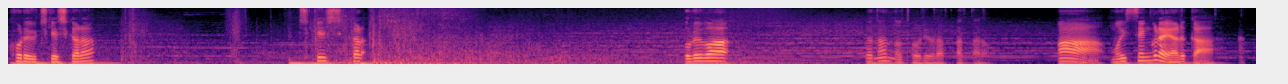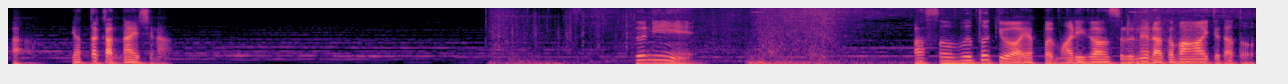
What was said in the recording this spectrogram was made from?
これ打ち消しから？打ち消しから。これはこれ何の投了だったんだろう。まあもう一戦ぐらいやるか。なんかやった感ないしな。普通に遊ぶときはやっぱりマリガンするね、ラガバン相手だと。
